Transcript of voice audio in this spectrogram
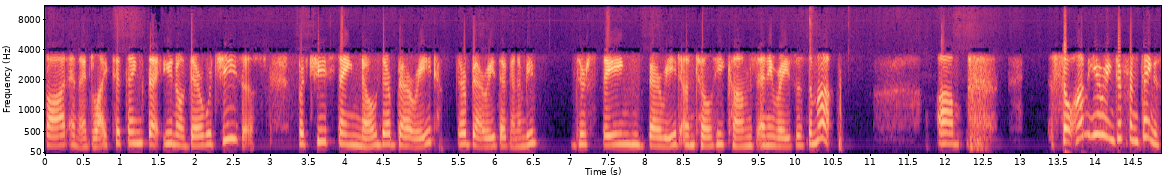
thought, and I'd like to think that you know they're with Jesus, but she's saying no, they're buried. They're buried. They're going to be. They're staying buried until he comes and he raises them up. Um, so I'm hearing different things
